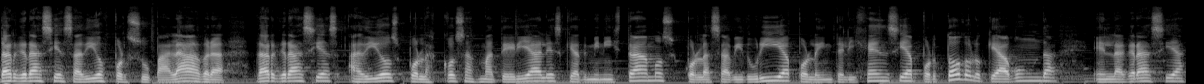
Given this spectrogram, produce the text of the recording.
dar gracias a Dios por su palabra, dar gracias a Dios por las cosas materiales que administramos, por la sabiduría, por la inteligencia, por todo lo que abunda en la gracia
